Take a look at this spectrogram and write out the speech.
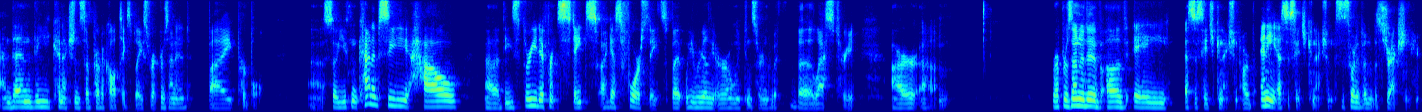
And then the connection subprotocol takes place, represented by purple. Uh, so you can kind of see how uh, these three different states, I guess four states, but we really are only concerned with the last three, are um, representative of a SSH connection or any SSH connection. This is sort of an abstraction here.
